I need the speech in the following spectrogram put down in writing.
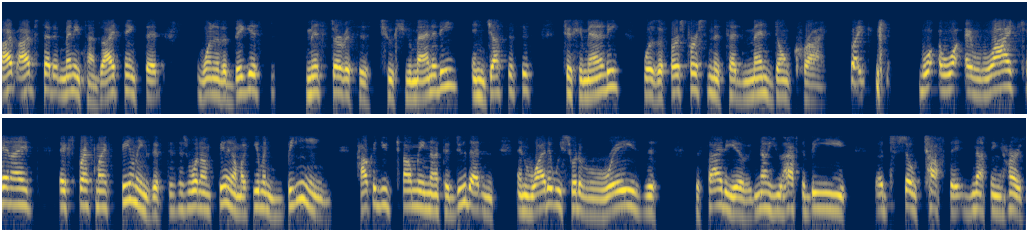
I've I've said it many times. I think that one of the biggest misservices to humanity, injustices to humanity, was the first person that said men don't cry. Like, why, why can't I express my feelings if this is what I'm feeling? I'm a human being. How could you tell me not to do that? And and why did we sort of raise this society of no, you have to be it's so tough that nothing hurts?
